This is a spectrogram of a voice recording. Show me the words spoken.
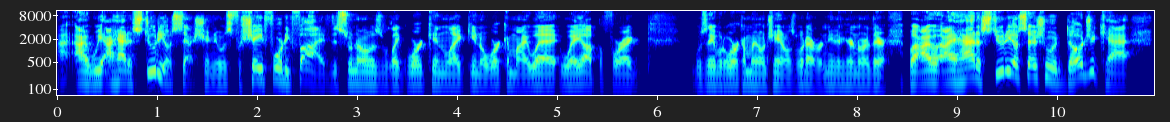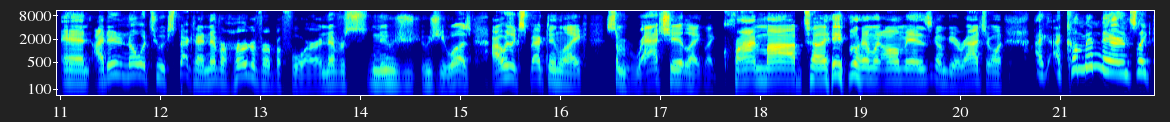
I, I we I had a studio session. It was for Shade 45. This when I was like working like, you know, working my way way up before I was able to work on my own channels, whatever, neither here nor there. But I, I had a studio session with Doja Cat and I didn't know what to expect. I never heard of her before. I never knew who she- was. I was expecting like some ratchet, like like crime mob type. I'm like, oh man, this is gonna be a ratchet one. I, I come in there and it's like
